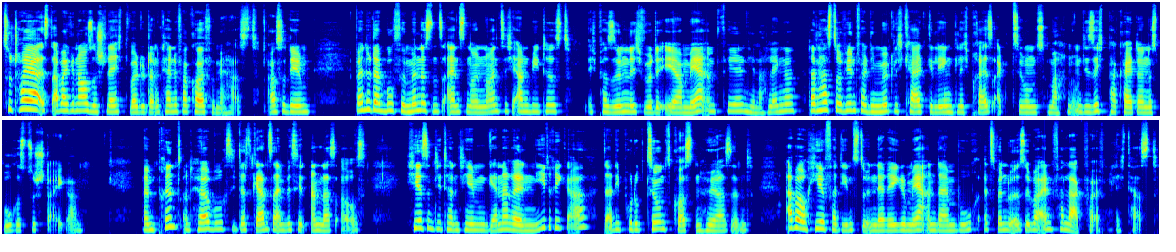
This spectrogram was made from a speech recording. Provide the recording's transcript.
zu teuer ist aber genauso schlecht, weil du dann keine Verkäufe mehr hast. Außerdem wenn du dein Buch für mindestens 1,99 anbietest, ich persönlich würde eher mehr empfehlen, je nach Länge, dann hast du auf jeden Fall die Möglichkeit, gelegentlich Preisaktionen zu machen, um die Sichtbarkeit deines Buches zu steigern. Beim Print- und Hörbuch sieht das Ganze ein bisschen anders aus. Hier sind die Tantiemen generell niedriger, da die Produktionskosten höher sind. Aber auch hier verdienst du in der Regel mehr an deinem Buch, als wenn du es über einen Verlag veröffentlicht hast.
